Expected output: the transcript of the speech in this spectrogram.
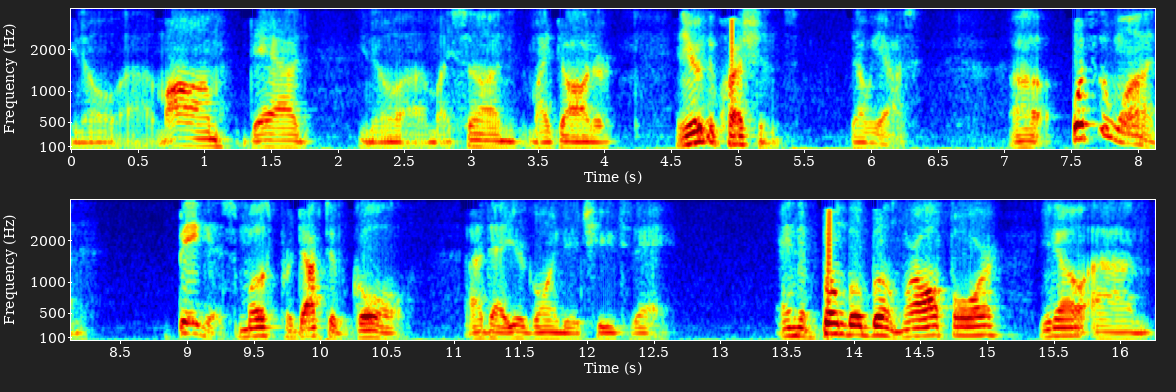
You know, uh, mom, dad, you know, uh, my son, my daughter, and here are the questions that we ask. Uh, what's the one biggest, most productive goal uh, that you're going to achieve today? And then boom, boom, boom. We're all four, you know, um,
